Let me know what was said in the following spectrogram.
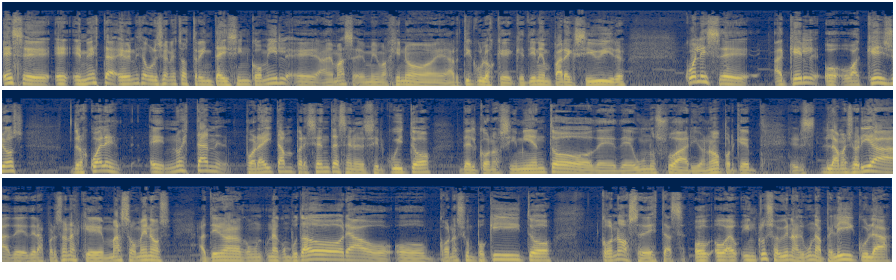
es, eh, en, esta, en esta evolución, estos 35.000, eh, además eh, me imagino eh, artículos que, que, tienen para exhibir, ¿cuál es aquel o, aquellos de los cuales no están por ahí tan presentes en el circuito del conocimiento de, un usuario, ¿no? Porque la mayoría de, las personas que más o menos ha tenido una, computadora o, o conoce un poquito, conoce de estas, o, incluso vio en alguna película,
